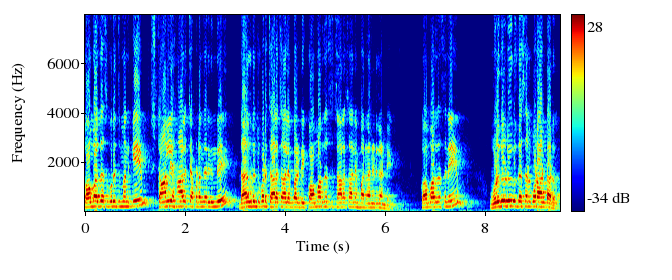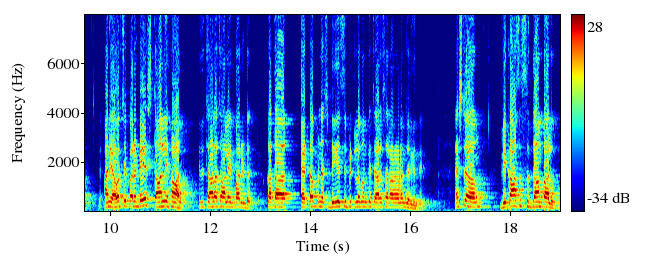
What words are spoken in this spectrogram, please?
కౌమార దశ గురించి మనకి స్టాన్లీ హాల్ చెప్పడం జరిగింది. దాని గురించి కూడా చాలా చాలా ఇంపార్టెంట్. ఈ కౌమార దశ చాలా చాలా ఇంపార్టెంట్ అన్నిటికంటే కౌమార దశని ఒడిదుడుగుల దశ అని కూడా అంటారు. అని ఎవరు చెప్పారంటే స్టాన్లీ హాల్. ఇది చాలా చాలా ఇంపార్టెంట్. గత టెటప్ నెక్స్ట్ డిఎస్సి బిట్లో మనకి చాలా చాలా అడగడం జరిగింది. నెక్స్ట్ వికాస సిద్ధాంతాలు.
